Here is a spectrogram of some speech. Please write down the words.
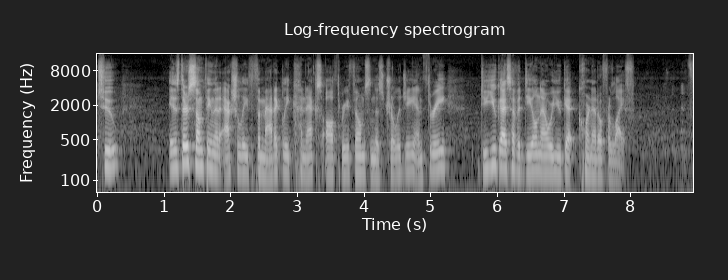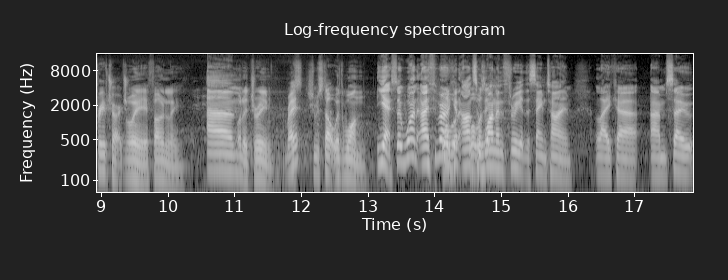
two, is there something that actually thematically connects all three films in this trilogy? And three, do you guys have a deal now where you get Cornetto for life, free of charge? Boy, if only. Um, what a dream. Right? Should we start with one? Yeah, so one, I think I can answer was it? one and three at the same time. Like, uh, um, so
